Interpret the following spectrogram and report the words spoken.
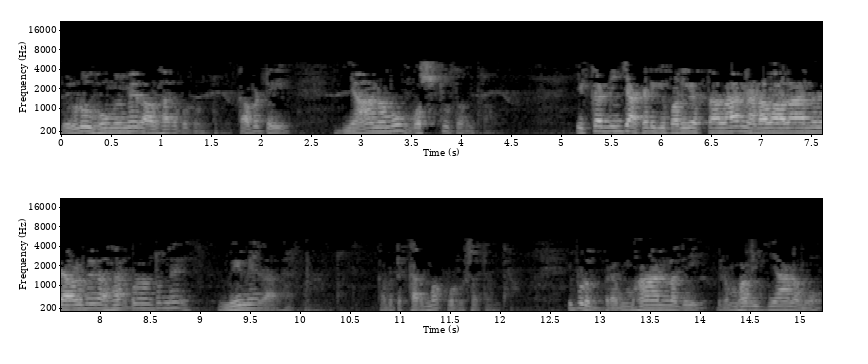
దేవుడు భూమి మీద ఆధారపడి ఉంటుంది. కాబట్టి జ్ఞానము వస్తుతంత్రం ఇక్కడి నుంచి అక్కడికి పరిగెత్తాలా నడవాలా అన్నది ఎవరి మీద ఆధారపడి ఉంటుంది? మీ మీద ఆధారపడి ఉంటుంది. కాబట్టి కర్మ పురుషతంత్రం ఇప్పుడు బ్రహ్మ అన్నది బ్రహ్మ విజ్ఞానము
